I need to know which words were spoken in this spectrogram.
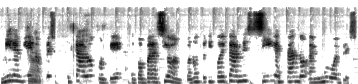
Miren bien los precios de pescado, porque en comparación con otro tipo de carnes, sigue estando en muy buen precio.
